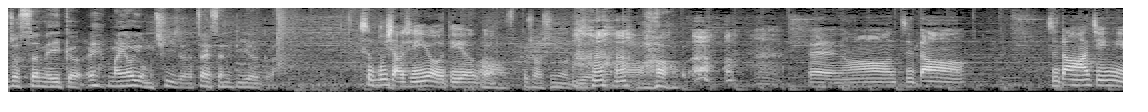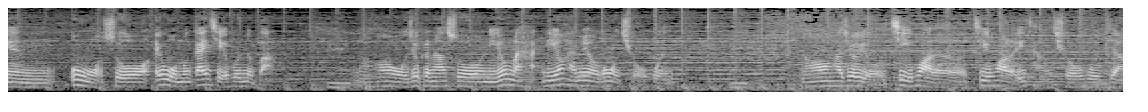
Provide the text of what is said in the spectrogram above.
就生了一个，哎，蛮有勇气的，再生第二个。是不小心又有第二个。哦，不小心有第二个。哦 对，然后直到直到他今年问我说：“哎，我们该结婚了吧？”嗯然后我就跟他说：“你又没还你又还没有跟我求婚。”嗯，然后他就有计划了计划了一场求婚，这样。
